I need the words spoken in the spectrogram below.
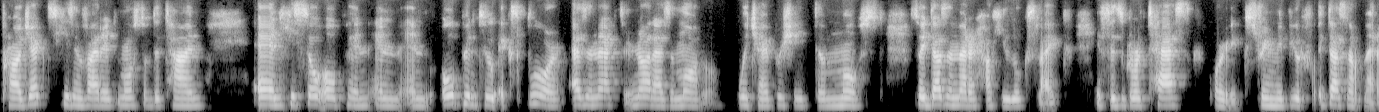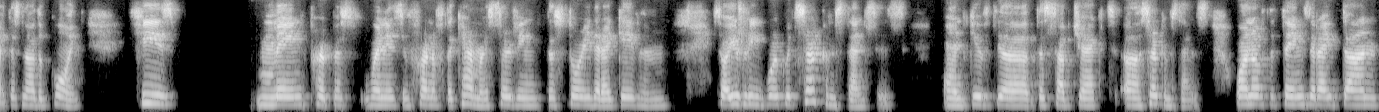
projects. He's invited most of the time, and he's so open and and open to explore as an actor, not as a model which I appreciate the most. So it doesn't matter how he looks like, if it's grotesque or extremely beautiful, it does not matter. That's not the point. His main purpose when he's in front of the camera is serving the story that I gave him. So I usually work with circumstances and give the the subject a circumstance. One of the things that I've done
